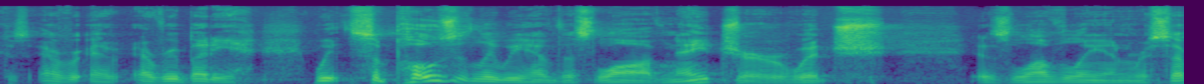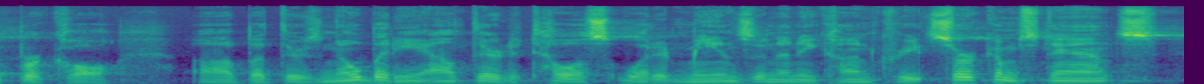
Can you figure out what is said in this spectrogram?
because every, everybody, we, supposedly we have this law of nature, which is lovely and reciprocal, uh, but there's nobody out there to tell us what it means in any concrete circumstance.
